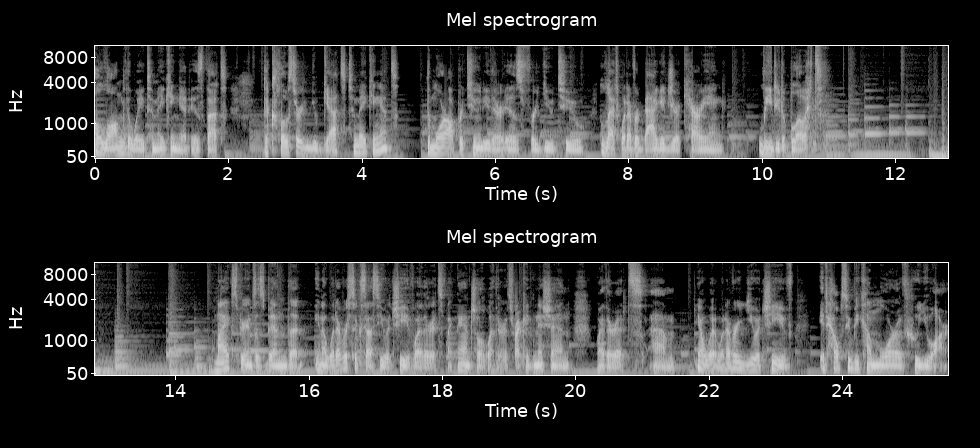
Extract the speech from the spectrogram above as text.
along the way to making it is that the closer you get to making it the more opportunity there is for you to let whatever baggage you're carrying lead you to blow it my experience has been that you know whatever success you achieve whether it's financial whether it's recognition whether it's um, you know wh- whatever you achieve it helps you become more of who you are.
